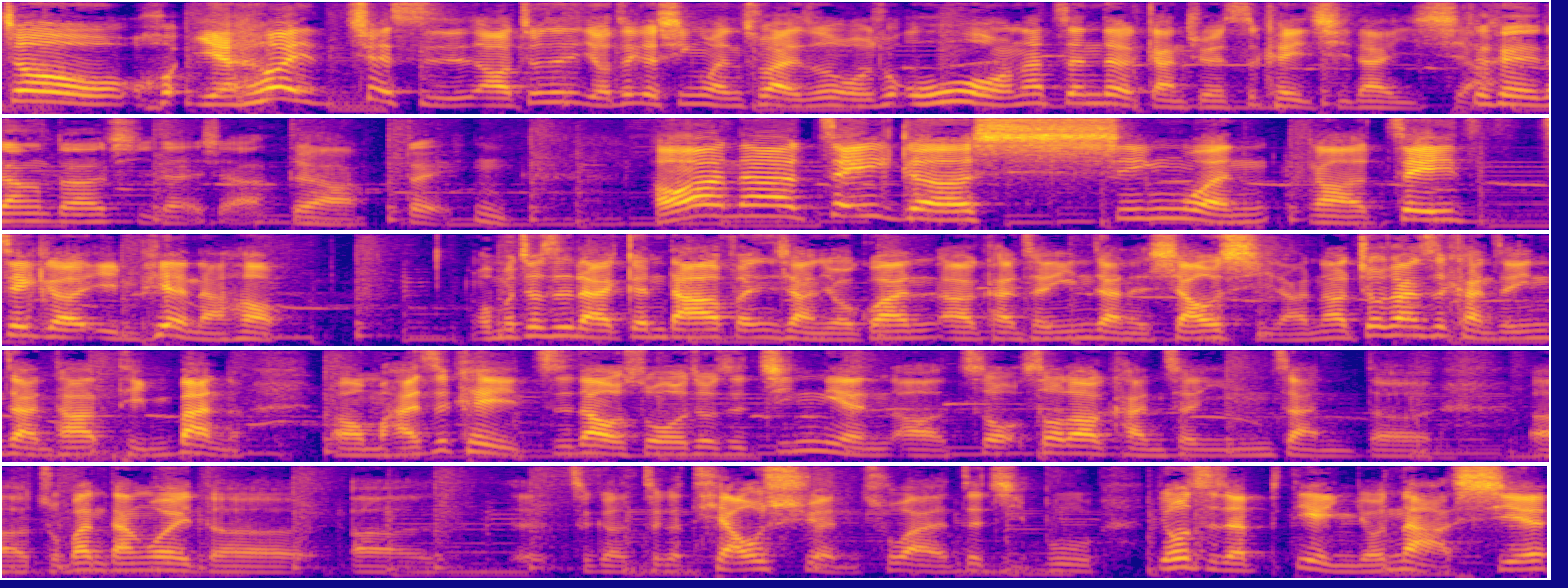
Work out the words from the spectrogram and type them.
就会也会确实哦，就是有这个新闻出来之后，我说哦，那真的感觉是可以期待一下，就可以让大家期待一下。对啊，对，嗯，好啊，那这一个新闻啊，这一这个影片呢，哈，我们就是来跟大家分享有关呃坎城影展的消息啊。那就算是坎城影展它停办了，呃，我们还是可以知道说，就是今年呃受受到坎城影展的呃主办单位的呃呃这个这个挑选出来的这几部优质的电影有哪些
